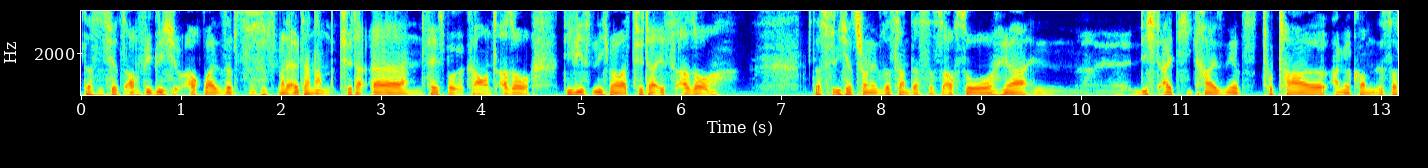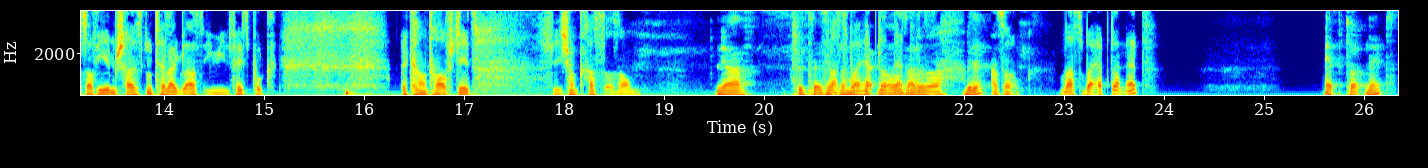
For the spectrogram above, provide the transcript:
Das ist jetzt auch wirklich, auch bei, selbst, selbst meine Eltern haben Twitter, äh, Facebook-Account. Also, die wissen nicht mal, was Twitter ist. Also, das finde ich jetzt schon interessant, dass das auch so, ja, in, nicht-IT-Kreisen jetzt total angekommen ist, dass auf jedem scheiß Nutella-Glas irgendwie ein Facebook-Account draufsteht. Finde ich schon krass. Also. Ja, Twitter ist warst halt nochmal noch was anderes. Bitte? Also, warst du bei app.net? App.net?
